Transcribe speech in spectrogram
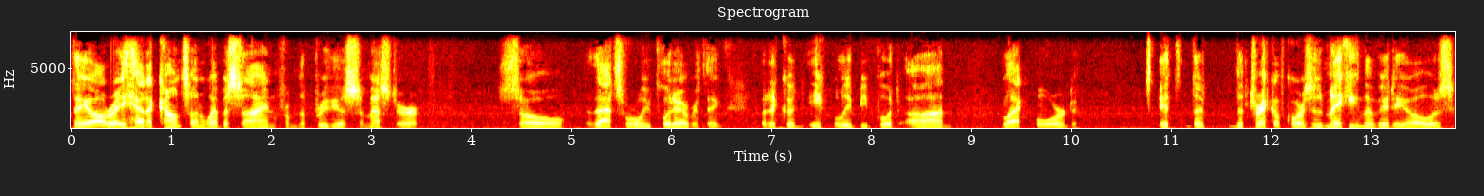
they already had accounts on WebAssign from the previous semester, so that's where we put everything. But it could equally be put on Blackboard. It's the the trick, of course, is making the videos,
